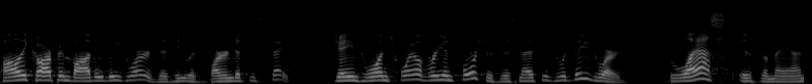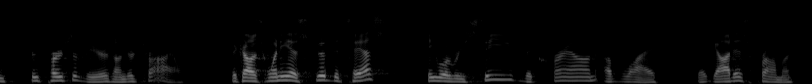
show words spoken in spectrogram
Polycarp embodied these words as he was burned at the stake. James 1:12 reinforces this message with these words: Blessed is the man who perseveres under trial, because when he has stood the test, he will receive the crown of life that God has promised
